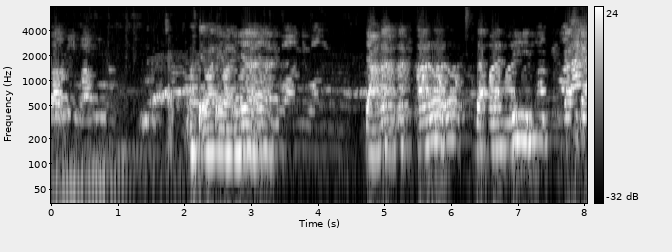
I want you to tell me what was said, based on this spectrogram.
Wangi wangi. pakai wangi-wangian Wangi wangi wangi. Jangan anu nggak mandi. Kasih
